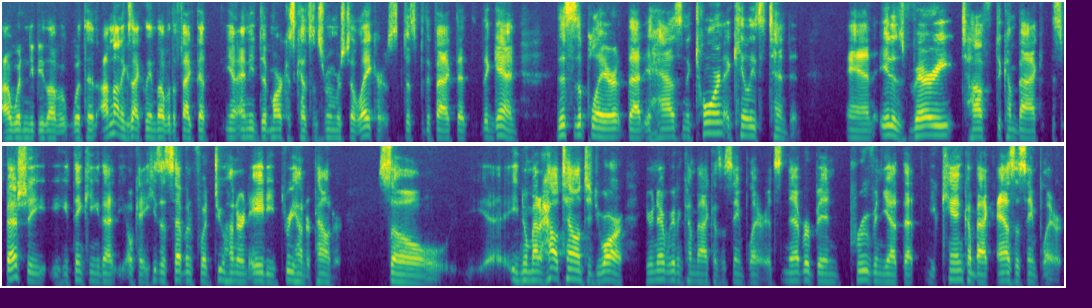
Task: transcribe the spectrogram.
I wouldn't be in love with it. I'm not exactly in love with the fact that you know any DeMarcus Cousins rumors to the Lakers. Just the fact that again, this is a player that has a torn Achilles tendon, and it is very tough to come back, especially thinking that okay, he's a seven foot, 280, 300 pounder. So no matter how talented you are, you're never going to come back as the same player. It's never been proven yet that you can come back as the same player.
